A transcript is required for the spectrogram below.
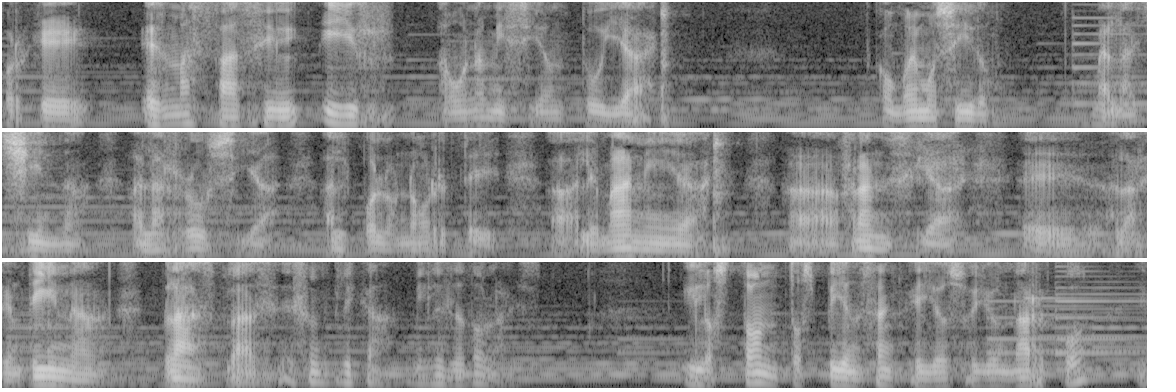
Porque es más fácil ir a una misión tuya, como hemos ido, a la China, a la Rusia, al Polo Norte, a Alemania, a Francia, eh, a la Argentina, blas, blas. Eso implica miles de dólares. Y los tontos piensan que yo soy un narco y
